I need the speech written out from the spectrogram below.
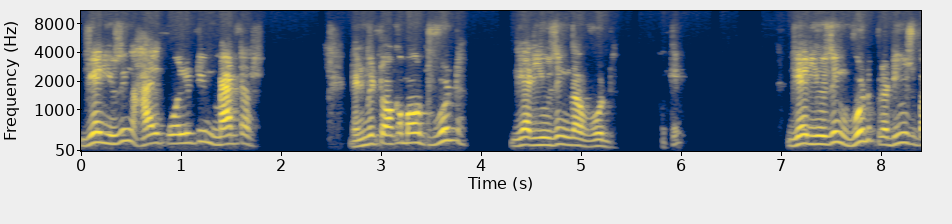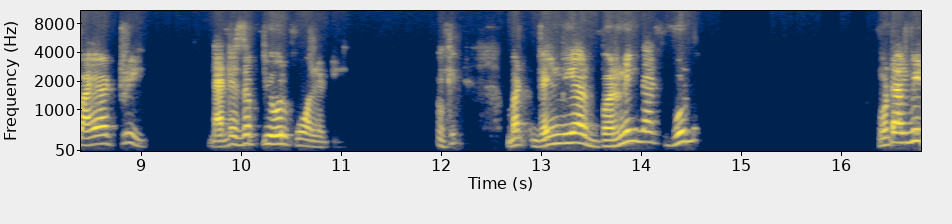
we are using high quality matter. When we talk about wood, we are using the wood. Okay. We are using wood produced by a tree. That is the pure quality. Okay. But when we are burning that wood, what are we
